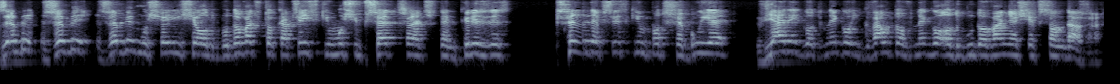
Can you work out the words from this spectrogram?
Żeby, żeby, żeby musieli się odbudować, to Kaczyński musi przetrwać ten kryzys. Przede wszystkim potrzebuje wiarygodnego i gwałtownego odbudowania się w sondażach.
